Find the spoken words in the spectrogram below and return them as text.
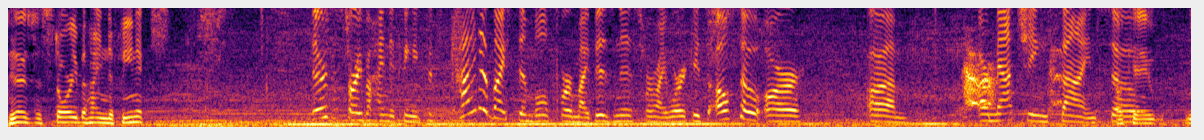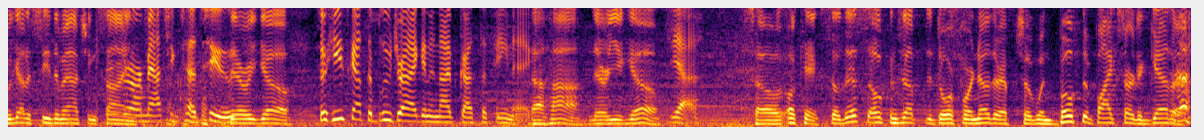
there's a story behind the Phoenix. There's a story behind the Phoenix. It's kind of my symbol for my business, for my work. It's also our um, our matching sign. So Okay, we got to see the matching signs. our matching tattoos. there we go. so he's got the blue dragon and I've got the Phoenix. Aha, Uh -huh. there you go. Yeah. So, okay, so this opens up the door for another episode when both the bikes are together.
